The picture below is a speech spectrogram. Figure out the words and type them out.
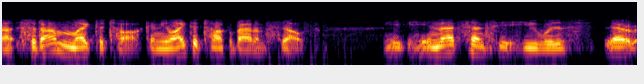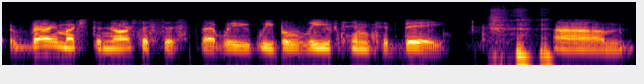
Uh, Saddam liked to talk, and he liked to talk about himself. He, in that sense, he, he was uh, very much the narcissist that we, we believed him to be. um,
